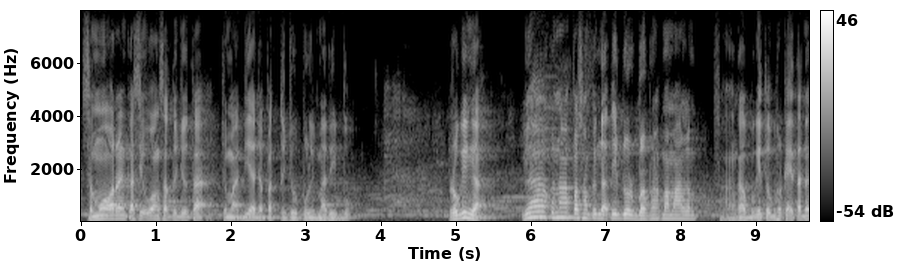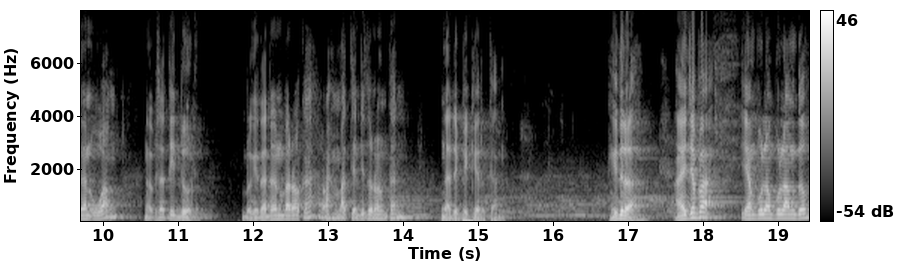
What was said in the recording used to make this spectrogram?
Semua orang yang kasih uang satu juta cuma dia dapat 75 ribu. Rugi nggak? Ya kenapa sampai nggak tidur beberapa malam? Kalau begitu berkaitan dengan uang nggak bisa tidur. Berkaitan dengan barokah rahmat yang diturunkan nggak dipikirkan. Gitu lah. Ayo coba yang pulang-pulang tuh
